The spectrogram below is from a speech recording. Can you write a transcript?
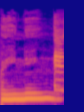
Raining.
